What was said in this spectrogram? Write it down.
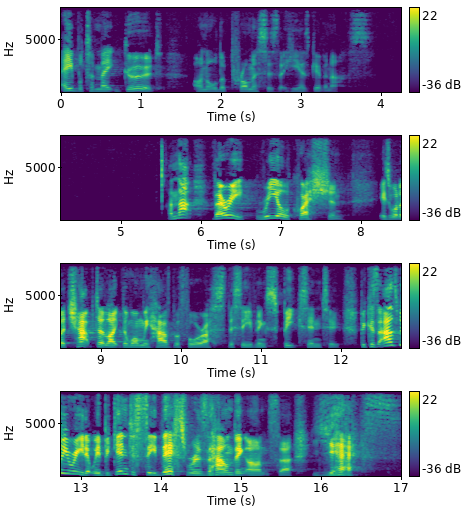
able to make good on all the promises that he has given us? And that very real question is what a chapter like the one we have before us this evening speaks into. Because as we read it, we begin to see this resounding answer yes,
